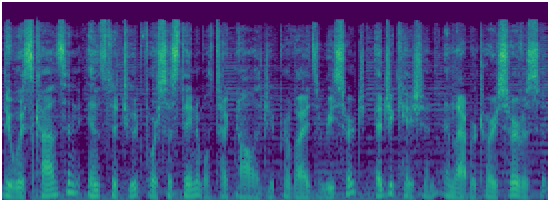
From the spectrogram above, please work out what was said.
The Wisconsin Institute for Sustainable Technology provides research, education, and laboratory services.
